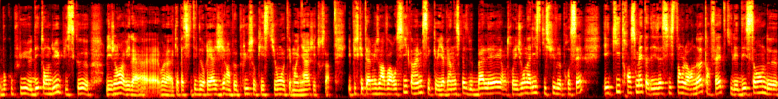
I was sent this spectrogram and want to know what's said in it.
beaucoup plus détendu puisque les gens avaient la, voilà, la capacité de réagir un peu plus aux questions, aux témoignages et tout ça. Et puis ce qui était amusant à voir aussi quand même, c'est qu'il y avait un espèce de balai entre les journalistes qui suivent le procès et qui transmettent à des assistants leurs notes en fait, qui les descendent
